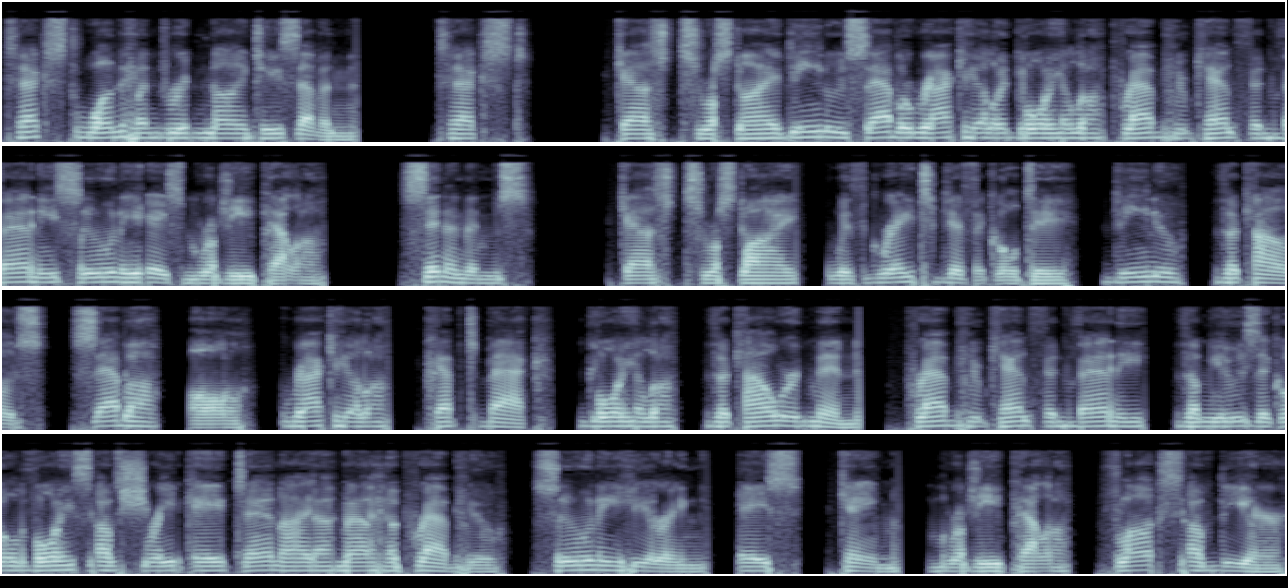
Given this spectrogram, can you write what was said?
Text 197. Text. Kastsrastai Dinu Sabarakila Goyala Prabhu Kanfadvani Suni Asmrajipala. Synonyms. Kastsrastai, with great difficulty, Dinu, the cows, Saba, all, Rakila, kept back, Goyala, the coward men, Prabhu Kanfadvani, the musical voice of Sri Caitanya Mahaprabhu, Suni hearing, Ace, came, Mrajipala, flocks of deer.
